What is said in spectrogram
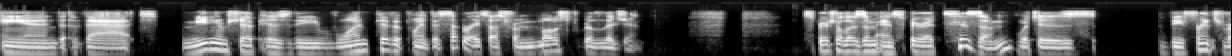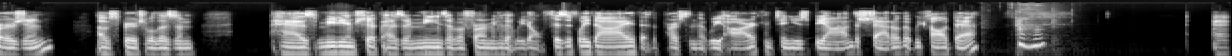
and that mediumship is the one pivot point that separates us from most religion. Spiritualism and Spiritism, which is the French version of spiritualism, has mediumship as a means of affirming that we don't physically die, that the person that we are continues beyond the shadow that we call death. Uh-huh. And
